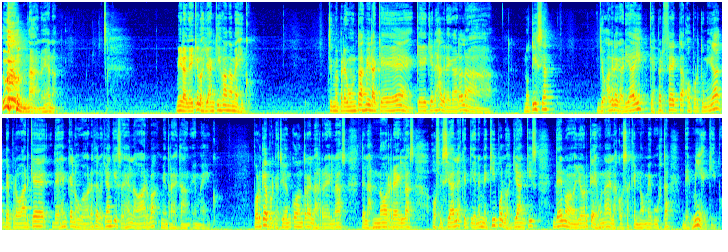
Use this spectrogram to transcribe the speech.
nada, no dije nada. Mira, leí que los Yankees van a México. Si me preguntas, mira, ¿qué, qué quieres agregar a la noticia? Yo agregaría ahí que es perfecta oportunidad de probar que dejen que los jugadores de los Yankees se dejen la barba mientras están en México. ¿Por qué? Porque estoy en contra de las reglas, de las no reglas oficiales que tiene mi equipo, los Yankees de Nueva York, que es una de las cosas que no me gusta de mi equipo,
